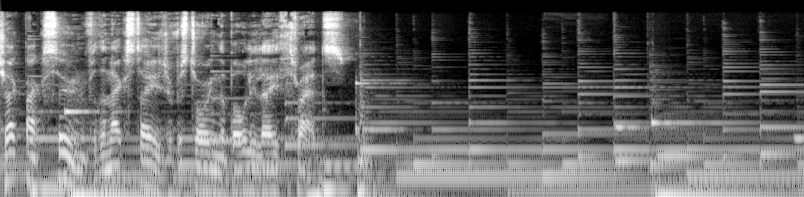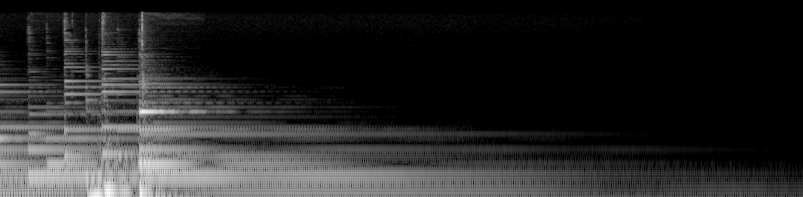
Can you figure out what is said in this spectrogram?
Check back soon for the next stage of restoring the Boley lathe threads.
